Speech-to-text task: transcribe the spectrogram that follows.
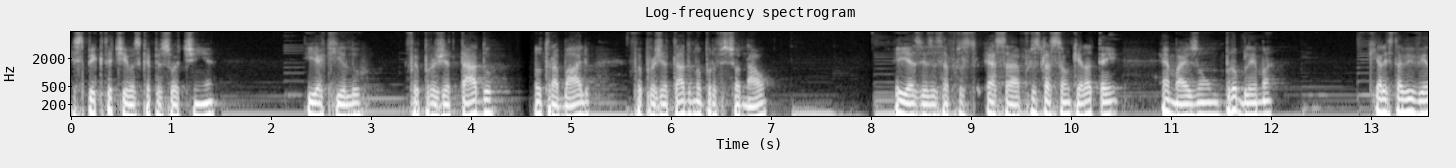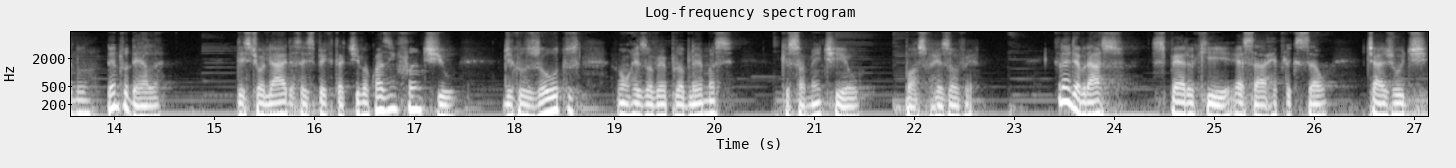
expectativas que a pessoa tinha e aquilo foi projetado no trabalho, foi projetado no profissional e às vezes essa, frustra essa frustração que ela tem é mais um problema que ela está vivendo dentro dela, desse olhar, dessa expectativa quase infantil de que os outros vão resolver problemas que somente eu posso resolver. Grande abraço, espero que essa reflexão te ajude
